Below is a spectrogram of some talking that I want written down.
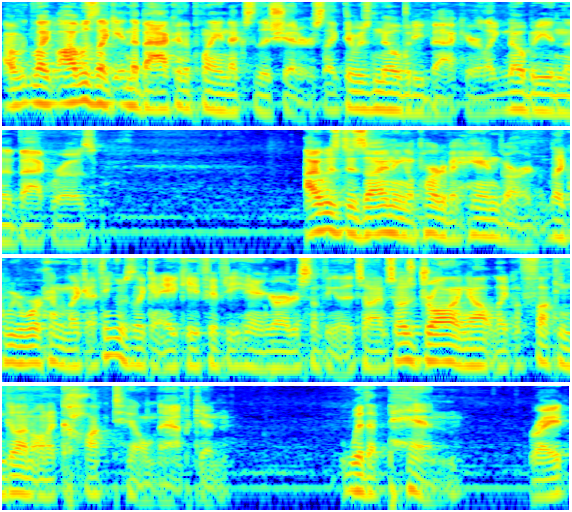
I would like I was like in the back of the plane next to the shitters. Like there was nobody back here, like nobody in the back rows. I was designing a part of a handguard. Like we were working on like I think it was like an AK-50 handguard or something at the time. So I was drawing out like a fucking gun on a cocktail napkin with a pen, right?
